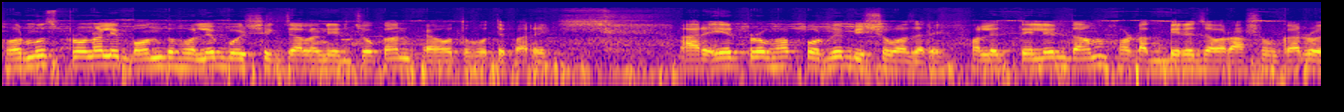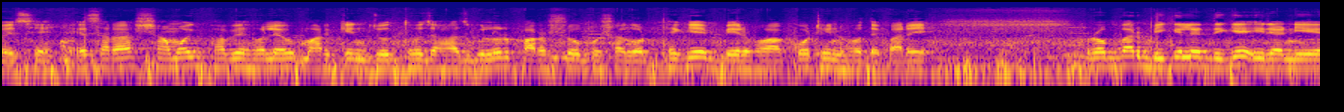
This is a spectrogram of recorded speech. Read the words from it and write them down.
হরমুজ প্রণালী বন্ধ হলে বৈশ্বিক জ্বালানির যোগান ব্যাহত হতে পারে। আর এর প্রভাব পড়বে বিশ্ববাজারে, ফলে তেলের দাম হঠাৎ বেড়ে যাওয়ার আশঙ্কা রয়েছে। এছাড়া সাময়িকভাবে হলেও মার্কিন যুদ্ধ জাহাজগুলোর পারস্য উপসাগর থেকে বের হওয়া কঠিন হতে পারে। রোববার বিকেলের দিকে ইরানিয়ে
